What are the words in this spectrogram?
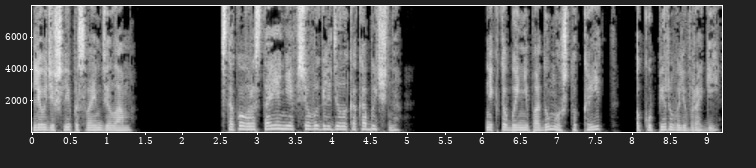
люди шли по своим делам. С такого расстояния все выглядело как обычно. Никто бы и не подумал, что Крит оккупировали враги.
